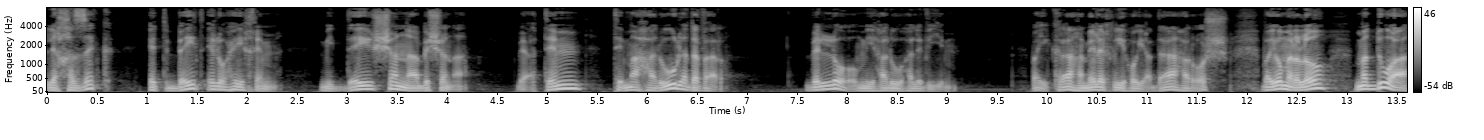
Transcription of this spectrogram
לחזק את בית אלוהיכם, מדי שנה בשנה, ואתם תמהרו לדבר. ולא מיהרו הלוויים. ויקרא המלך ליהוידע הראש, ויאמר לו, מדוע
